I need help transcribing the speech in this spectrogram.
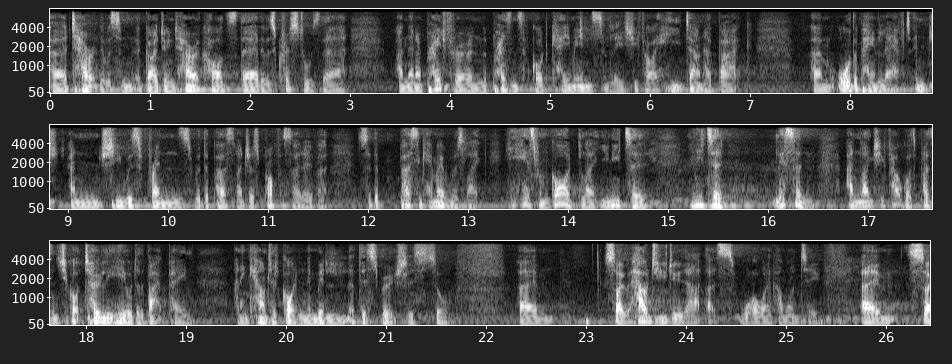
uh, tarot. There was some, a guy doing tarot cards there. There was crystals there. And then I prayed for her, and the presence of God came instantly. She felt a heat down her back um, all the pain left. And, and she was friends with the person I just prophesied over. So the person came over was like, he hears from God. Like, you need to, you need to listen. And like, she felt God's presence. She got totally healed of the back pain and encountered God in the middle of this spiritualist store. Um, so how do you do that? That's what I want to come on to. Um, so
